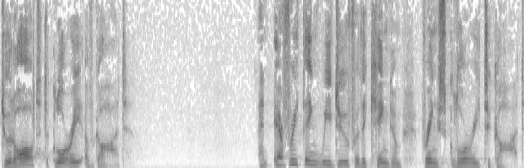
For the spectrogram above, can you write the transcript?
do it all to the glory of God. And everything we do for the kingdom brings glory to God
